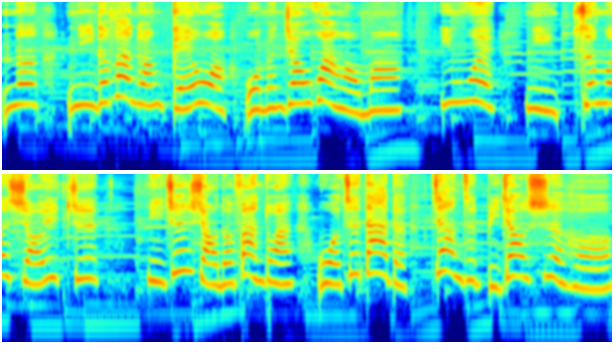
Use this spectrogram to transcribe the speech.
那你的饭团给我，我们交换好吗？因为你这么小一只，你吃小的饭团，我吃大的，这样子比较适合。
